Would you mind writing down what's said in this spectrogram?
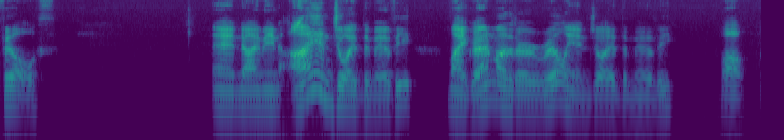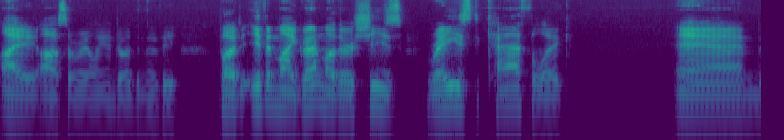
filth. And I mean, I enjoyed the movie. My grandmother really enjoyed the movie. Well, I also really enjoyed the movie. But even my grandmother, she's raised Catholic. And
